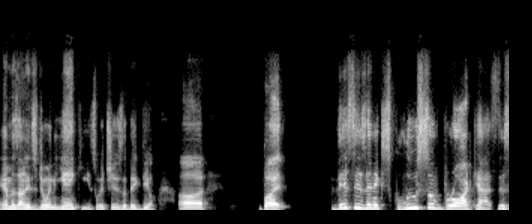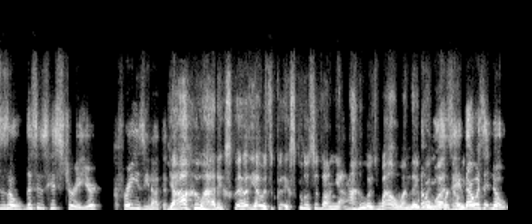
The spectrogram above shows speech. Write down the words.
Amazon is doing the Yankees, which is a big deal. Uh, but this is an exclusive broadcast. This is a this is history. You're crazy not to. Yahoo had ex- yeah, it was exclusive on Yahoo as well when they no, when was it? That was it. No,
